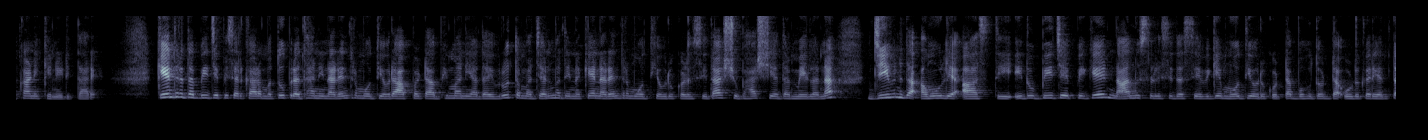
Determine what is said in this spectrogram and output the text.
ಕಾಣಿಕೆ ನೀಡಿದ್ದಾರೆ. ಕೇಂದ್ರದ ಬಿಜೆಪಿ ಸರ್ಕಾರ ಮತ್ತು ಪ್ರಧಾನಿ ನರೇಂದ್ರ ಮೋದಿಯವರ ಅಪ್ಪಟ ಅಭಿಮಾನಿಯಾದ ಇವರು ತಮ್ಮ ಜನ್ಮದಿನಕ್ಕೆ ನರೇಂದ್ರ ಮೋದಿಯವರು ಕಳುಹಿಸಿದ ಶುಭಾಶಯದ ಮೇಲನ ಜೀವನದ ಅಮೂಲ್ಯ ಆಸ್ತಿ. ಇದು ಬಿಜೆಪಿಗೆ ನಾನು ಸಲ್ಲಿಸಿದ ಸೇವೆಗೆ ಮೋದಿಯವರು ಕೊಟ್ಟ ಬಹುದೊಡ್ಡ ಉಡುಗೊರೆ ಅಂತ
